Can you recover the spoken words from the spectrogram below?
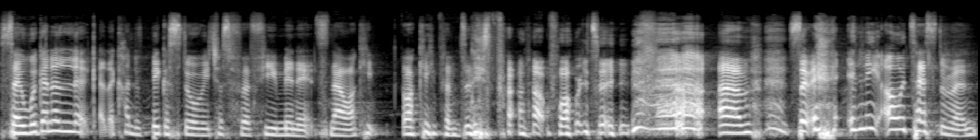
So we're going to look at the kind of bigger story just for a few minutes. Now, I'll keep I'll keep them to this brown up while we do. um, so, in the Old Testament,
